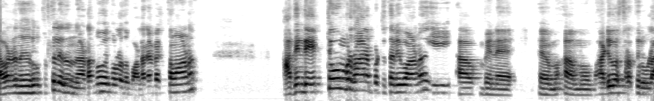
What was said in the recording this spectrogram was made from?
അവരുടെ നേതൃത്വത്തിൽ ഇത് നടന്നു എന്നുള്ളത് വളരെ വ്യക്തമാണ്. അതിന്റെ ഏറ്റവും പ്രധാനപ്പെട്ട തെളിവാണ് ഈ പിന്നെ അടിവസ്ത്രത്തിലുള്ള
